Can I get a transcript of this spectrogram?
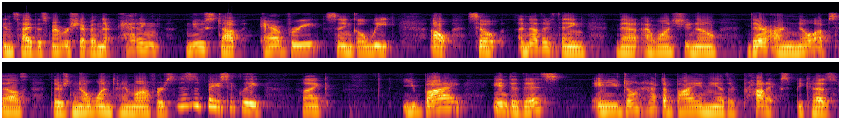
inside this membership, and they're adding new stuff every single week. Oh, so another thing that I want you to know there are no upsells, there's no one time offers. This is basically like you buy into this and you don't have to buy any other products because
